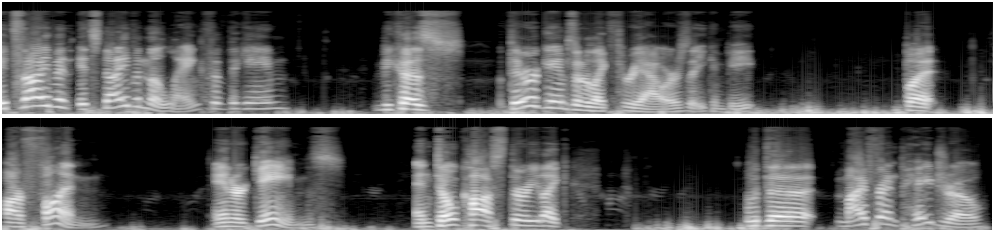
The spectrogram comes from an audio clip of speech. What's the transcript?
it's not even it's not even the length of the game, because there are games that are like three hours that you can beat, but are fun, and are games, and don't cost thirty. Like, with the my friend Pedro,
